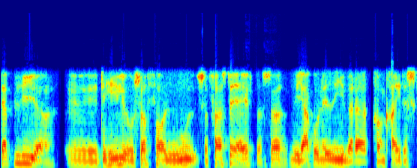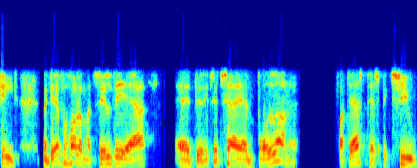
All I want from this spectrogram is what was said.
der bliver øh, det hele jo så foldet ud. Så først derefter, så vil jeg gå ned i, hvad der konkret er sket. Men det, jeg forholder mig til, det er, at øh, Tatarian-brødrene fra deres perspektiv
